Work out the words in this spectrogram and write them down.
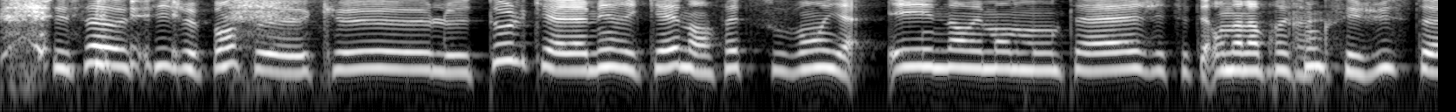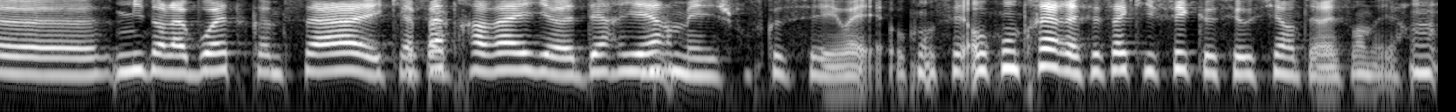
C'est ça aussi, je pense euh, que le talk à l'américaine, en fait, souvent, il y a énormément de montage, etc. On a l'impression que c'est juste euh, mis dans la boîte comme ça et qu'il n'y a pas de travail derrière, mm. mais je pense que c'est, ouais, au, au, contraire, et c'est ça qui fait que c'est aussi intéressant, d'ailleurs. Mm.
